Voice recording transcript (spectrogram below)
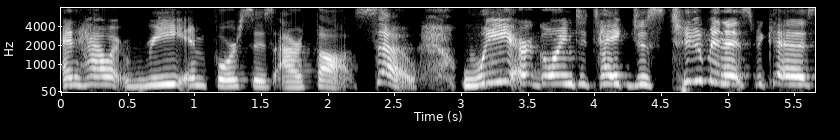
and how it reinforces our thoughts. So we are going to take just two minutes because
